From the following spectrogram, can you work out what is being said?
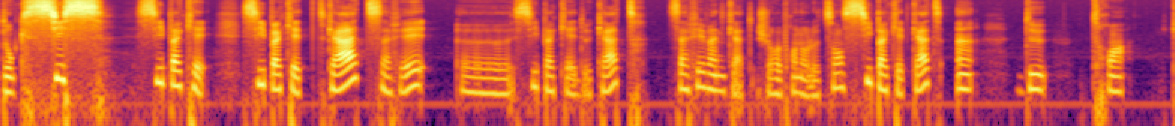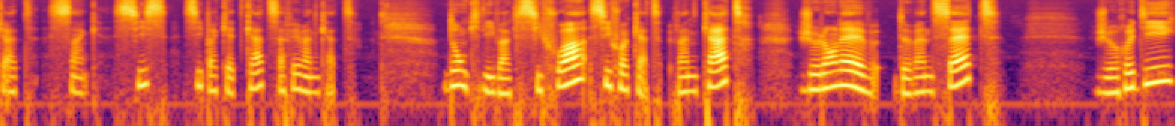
Donc 6, 6 paquets. 6 paquets de 4, ça fait 6 euh, paquets de 4, ça fait 24. Je le reprends dans l'autre sens. 6 paquets de 4, 1, 2, 3, 4, 5, 6. 6 paquets de 4, ça fait 24. Donc il y va 6 fois. 6 fois 4, 24. Je l'enlève de 27. Je redis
